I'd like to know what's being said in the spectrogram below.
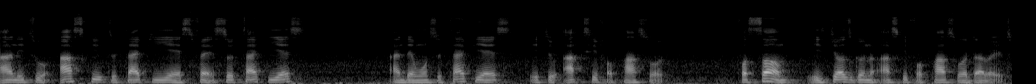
and it will ask you to type yes first. So type yes and then once you type yes it will ask you for password. For some it's just going to ask you for password direct.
